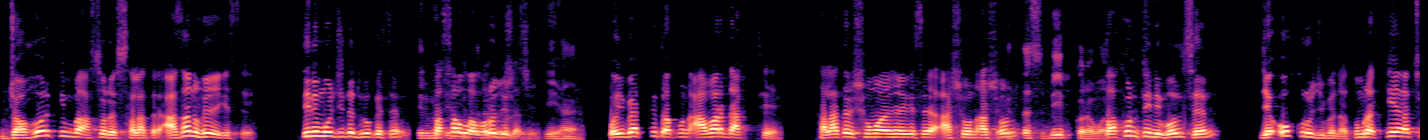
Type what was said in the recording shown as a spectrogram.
জহর কিংবা আসরের সালাতের আজান হয়ে গেছে তিনি মসজিদে ঢুকেছেন হ্যাঁ। ওই ব্যক্তি তখন আবার ডাকছে সালাতের সময় হয়ে গেছে আসুন আসুন। তখন তিনি বলছেন যে ও খুঁজবে না তোমরা কে আছো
